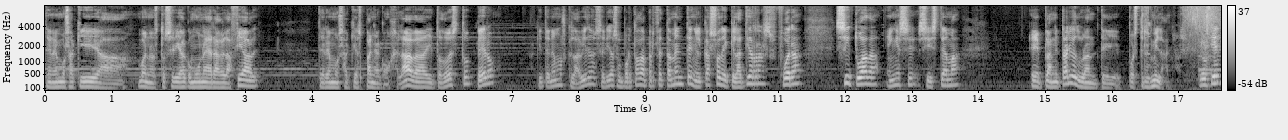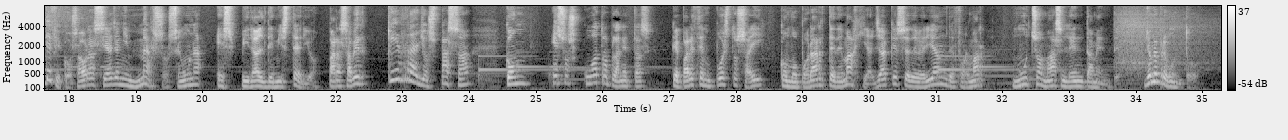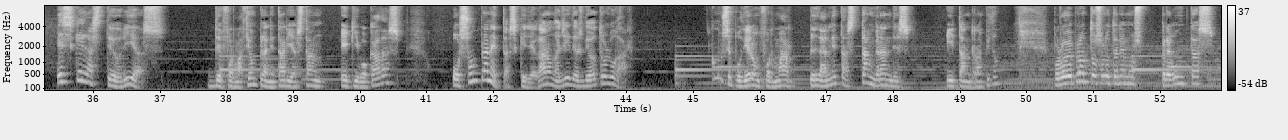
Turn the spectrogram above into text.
Tenemos aquí a... Bueno, esto sería como una era glacial. Tenemos aquí a España congelada y todo esto, pero aquí tenemos que la vida sería soportada perfectamente en el caso de que la Tierra fuera situada en ese sistema eh, planetario durante pues 3.000 años. Los científicos ahora se hallan inmersos en una espiral de misterio para saber qué rayos pasa con esos cuatro planetas que parecen puestos ahí como por arte de magia, ya que se deberían de formar mucho más lentamente. Yo me pregunto, ¿es que las teorías de formación planetaria están equivocadas? ¿O son planetas que llegaron allí desde otro lugar? ¿Cómo se pudieron formar planetas tan grandes y tan rápido? Por lo de pronto solo tenemos preguntas,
